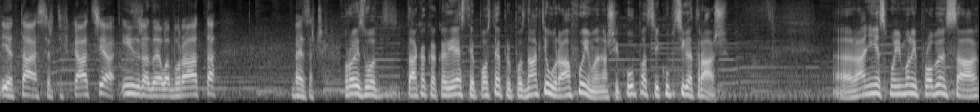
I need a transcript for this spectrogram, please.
je ta sertifikacija, izrada elaborata beznačajna. Proizvod takav kakav jeste postaje prepoznatljiv u rafuima naših kupaca i kupci ga traže. Ranije smo imali problem sa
